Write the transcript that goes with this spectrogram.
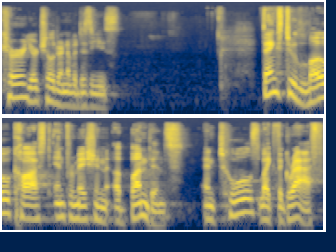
cure your children of a disease. Thanks to low cost information abundance and tools like the graph,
